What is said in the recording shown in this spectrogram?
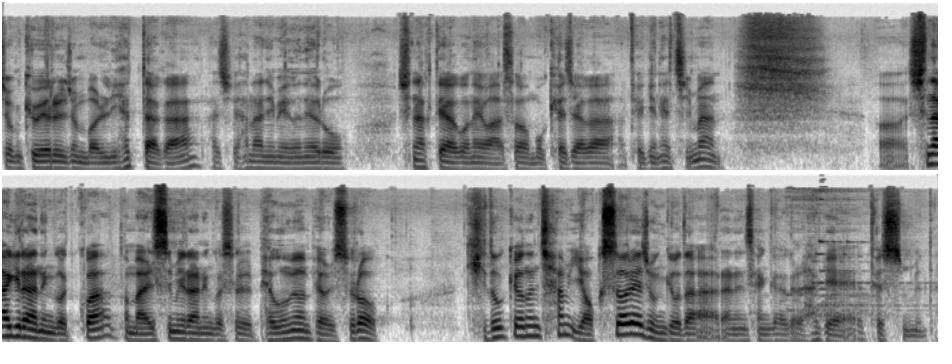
좀 교회를 좀 멀리 했다가 다시 하나님의 은혜로 신학대학원에 와서 목회자가 되긴 했지만 어, 신학이라는 것과 또 말씀이라는 것을 배우면 배울수록 기독교는 참 역설의 종교다라는 생각을 하게 됐습니다.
